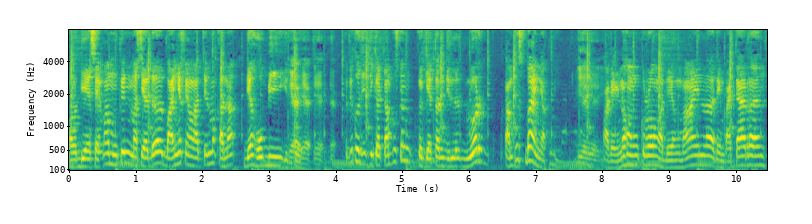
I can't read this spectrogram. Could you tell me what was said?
Kalau di SMA mungkin masih ada banyak yang latihan mah karena dia hobi gitu. Iya, iya, iya, iya. Tapi kalau di tingkat kampus kan kegiatan di luar kampus banyak nih. Iya, iya, iya. Ada yang nongkrong, ada yang main lah, ada yang pacaran.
